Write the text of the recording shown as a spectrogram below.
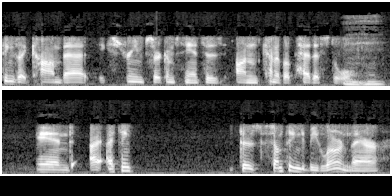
things like combat, extreme circumstances on kind of a pedestal, mm-hmm. and I, I think there's something to be learned there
